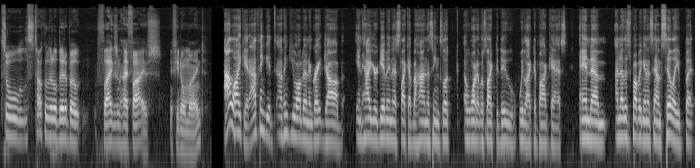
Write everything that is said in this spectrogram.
So let's talk a little bit about flags and high fives, if you don't mind. I like it. I think it. I think you all done a great job in how you're giving us like a behind the scenes look of what it was like to do. We like to podcast, and um, I know this is probably going to sound silly, but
